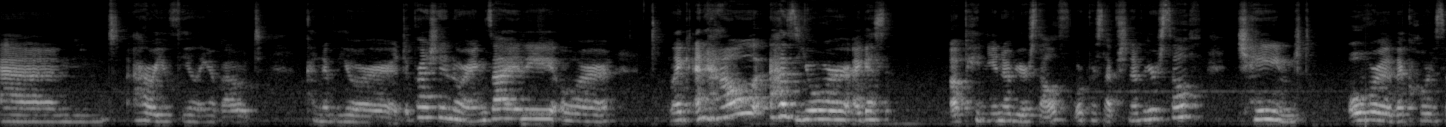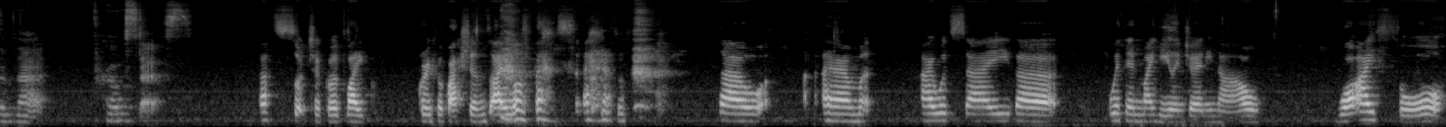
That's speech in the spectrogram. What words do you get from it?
and how are you feeling about kind of your depression or anxiety, or like, and how has your, I guess, opinion of yourself or perception of yourself changed over the course of that process? That's such a good like group of questions. I love this. so, um, I would say that within my healing journey now, what I thought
